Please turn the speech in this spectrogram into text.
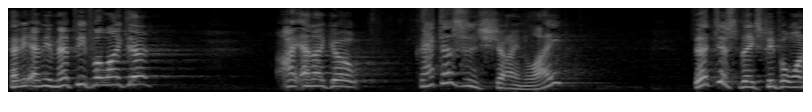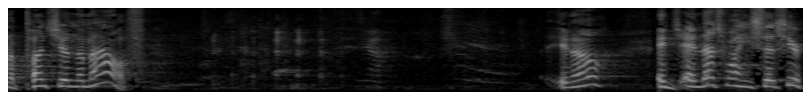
Have you, have you met people like that? I, and I go, that doesn't shine light. That just makes people want to punch you in the mouth. You know? And, and that's why he says here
